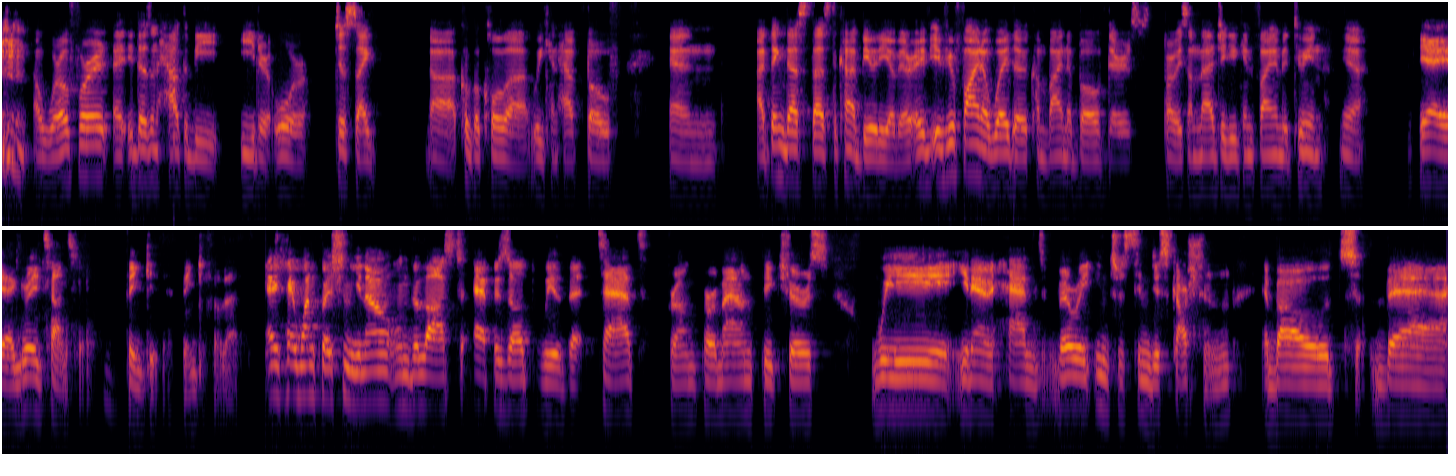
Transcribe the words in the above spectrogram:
a world for it. It doesn't have to be either or. Just like uh, Coca Cola, we can have both, and I think that's that's the kind of beauty of it. If if you find a way to combine the both, there's probably some magic you can find in between. Yeah. Yeah, yeah, great answer. Thank you, thank you for that. I have one question. You know, on the last episode with Ted from Paramount Pictures, we you know had very interesting discussion about the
